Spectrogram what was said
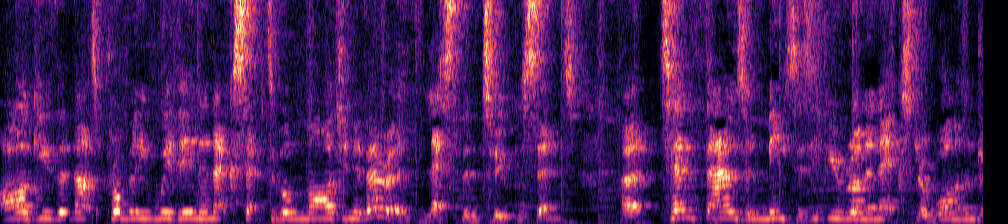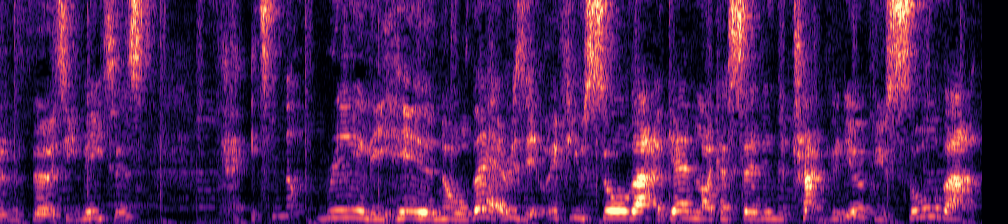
argue that that's probably within an acceptable margin of error, less than 2%. Uh, 10,000 metres, if you run an extra 130 metres, it's not really here nor there, is it? If you saw that again, like I said in the track video, if you saw that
